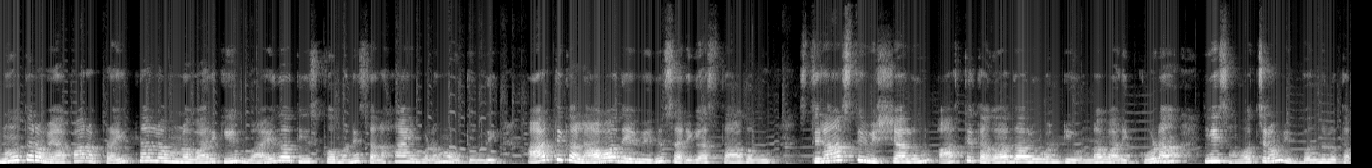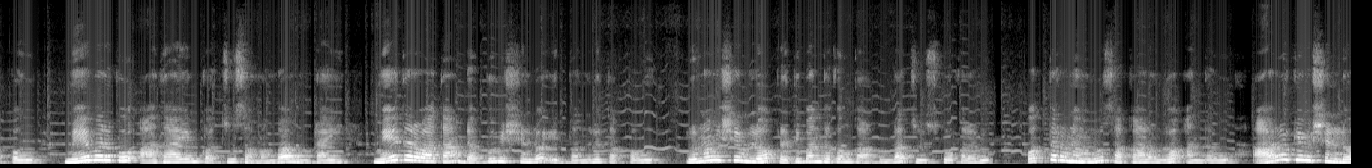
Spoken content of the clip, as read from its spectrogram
నూతన వ్యాపార ప్రయత్నాల్లో ఉన్న వారికి వాయిదా తీసుకోమని సలహా ఇవ్వడం అవుతుంది. ఆర్థిక లావాదేవీలు సరిగా సాగవు. స్థిరాస్తి విషయాలు ఆస్తి తగాదాలు వంటి ఉన్న వారికి కూడా ఈ సంవత్సరం ఇబ్బందులు తప్పవు. మే వరకు ఆదాయం ఖర్చు సమంగా ఉంటాయి. మే తర్వాత డబ్బు విషయంలో ఇబ్బందులు తప్పవు. రుణ విషయంలో ప్రతిబంధకం కాకుండా చూసుకోగలరు. కొత్త రుణములు సకాలంలో అందవు. ఆరోగ్య విషయంలో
